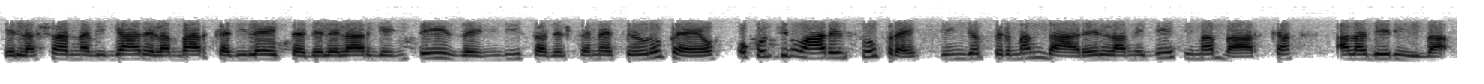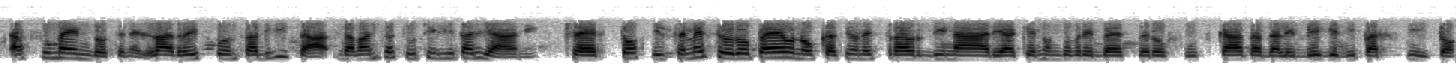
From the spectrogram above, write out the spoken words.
e lasciar navigare la barca di Letta e delle larghe intese in vista del semestre europeo o continuare il suo pressing per mandare la medesima barca alla deriva, assumendosene la responsabilità davanti a tutti gli italiani. Certo, il semestre europeo è un'occasione straordinaria che non dovrebbe essere offuscata dalle beghe di partito,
